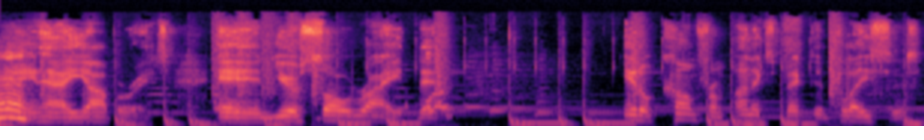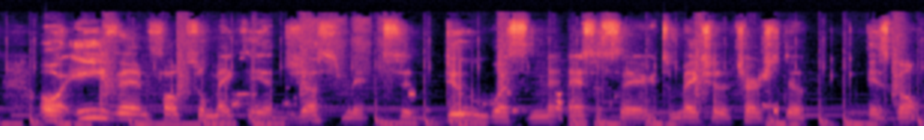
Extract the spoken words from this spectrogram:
That mm, ain't how He operates. And you're so right that it'll come from unexpected places, or even folks will make the adjustment to do what's necessary to make sure the church still is going.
